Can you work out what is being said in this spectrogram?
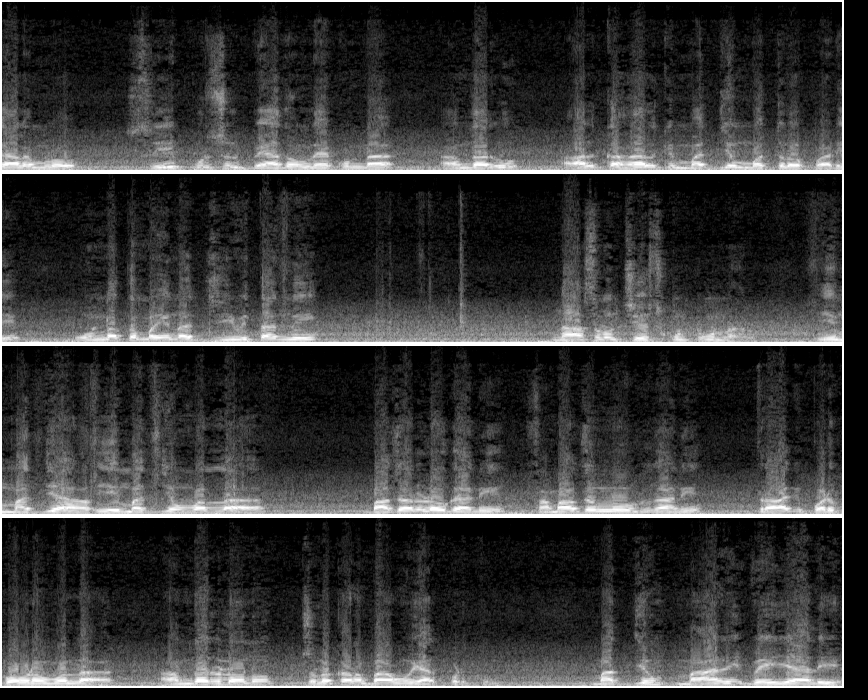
కాలంలో స్త్రీ పురుషుల భేదం లేకుండా అందరూ ఆల్కహాల్కి మద్యం మత్తులో పడి ఉన్నతమైన జీవితాన్ని నాశనం చేసుకుంటూ ఉన్నారు. ఈ మధ్య ఈ మద్యం వల్ల బజారులో కానీ సమాజంలో కానీ త్రాగి పడిపోవడం వల్ల అందరిలోనూ చులకన భావం ఏర్పడుతుంది. మద్యం మాని వేయాలి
